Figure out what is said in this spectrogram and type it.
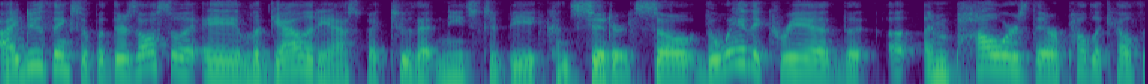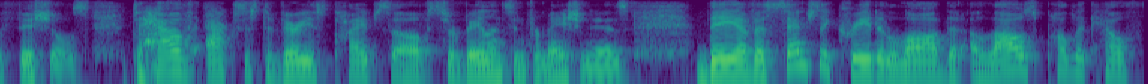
I do think so, but there's also a legality aspect too that needs to be considered. So the way that Korea the, uh, empowers their public health officials to have access to various types of surveillance information is they have essentially created a law that allows public health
